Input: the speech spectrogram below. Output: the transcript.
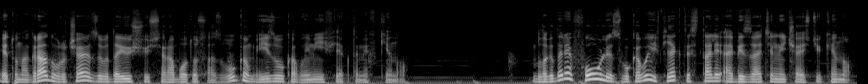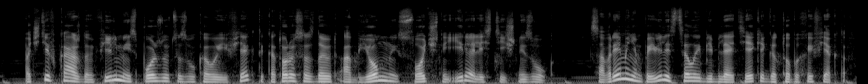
Эту награду вручают за выдающуюся работу со звуком и звуковыми эффектами в кино. Благодаря Фоули звуковые эффекты стали обязательной частью кино. Почти в каждом фильме используются звуковые эффекты, которые создают объемный, сочный и реалистичный звук. Со временем появились целые библиотеки готовых эффектов.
